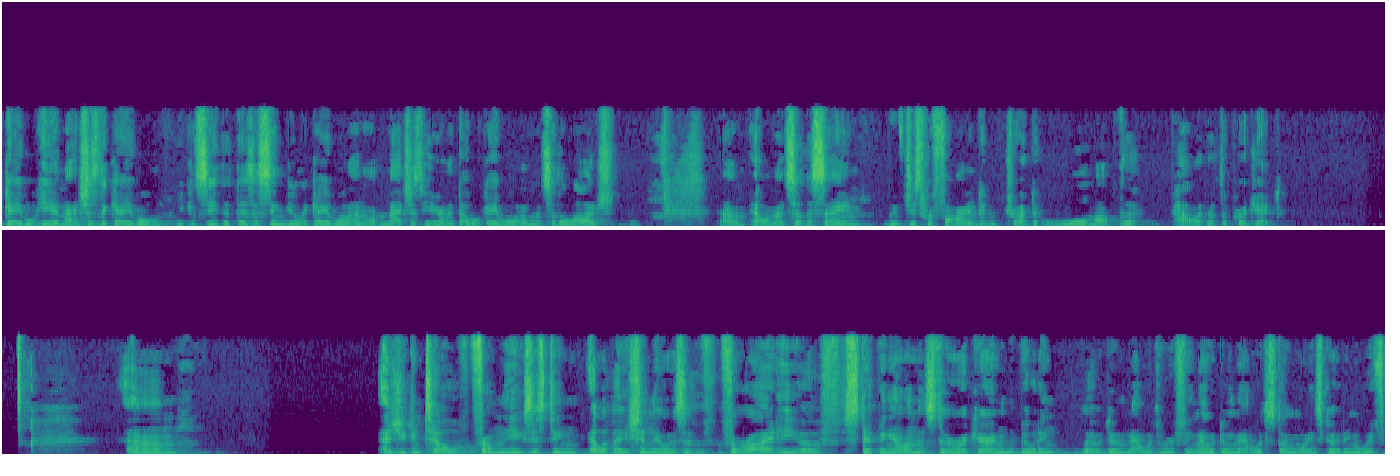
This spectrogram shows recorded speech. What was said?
gable here matches the gable. You can see that there's a singular gable element matches here and a double gable element. So the large um, elements are the same. We've just refined and tried to warm up the palette of the project. Um, as you can tell from the existing elevation, there was a variety of stepping elements that were occurring in the building. They were doing that with roofing, they were doing that with stone wainscoting, and we've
